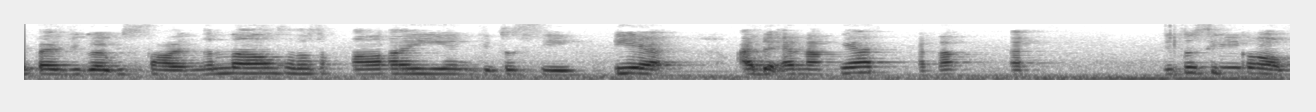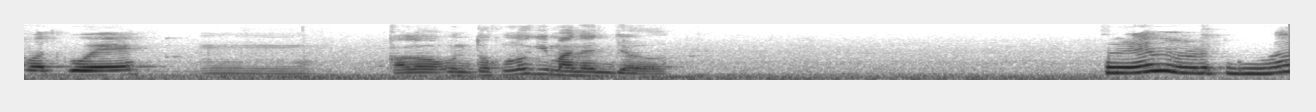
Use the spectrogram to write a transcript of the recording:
kita juga bisa saling kenal satu sama lain gitu sih. Iya ada enaknya enak itu sih kalau buat gue. Hmm, kalau untuk lu gimana Angel? Sebenarnya menurut gua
